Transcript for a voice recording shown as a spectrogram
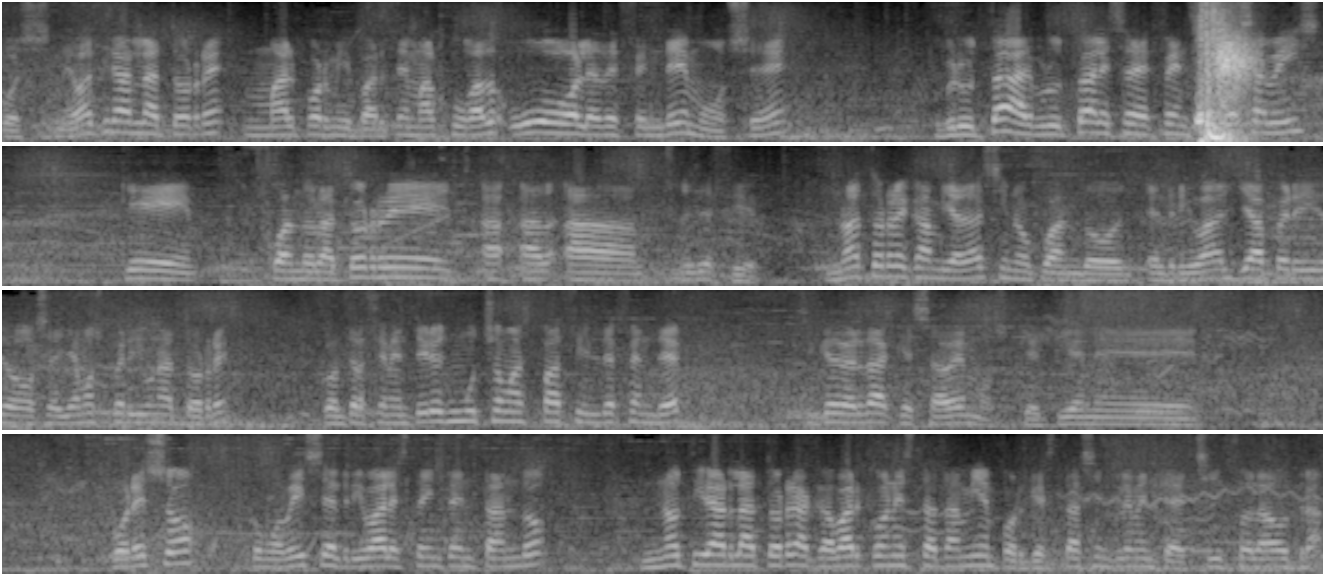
Pues me va a tirar la torre. Mal por mi parte, mal jugado. ¡Uh! Le defendemos, ¿eh? Brutal, brutal esa defensa. Ya sabéis que cuando la torre... es decir, no la torre cambiada, sino cuando el rival ya ha perdido, o sea, ya hemos perdido una torre, contra cementerio es mucho más fácil defender. Sí que es verdad que sabemos que tiene... Por eso, como veis, el rival está intentando no tirar la torre, acabar con esta también, porque está simplemente a hechizo la otra.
